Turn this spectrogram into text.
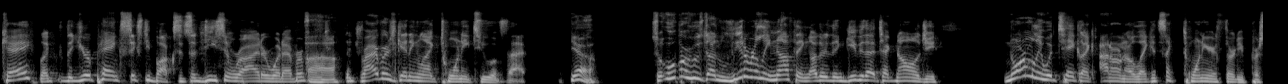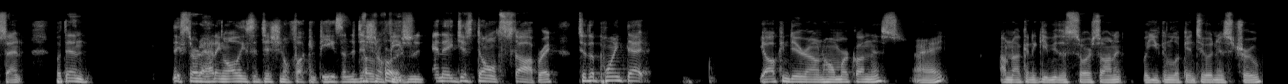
Okay. Like the, you're paying 60 bucks. It's a decent ride or whatever. Uh-huh. The driver's getting like 22 of that. Yeah. So Uber, who's done literally nothing other than give you that technology, normally would take like, I don't know, like it's like 20 or 30%. But then they start adding all these additional fucking fees and additional fees, and they just don't stop, right? To the point that y'all can do your own homework on this. All right. I'm not going to give you the source on it, but you can look into it and it's true.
